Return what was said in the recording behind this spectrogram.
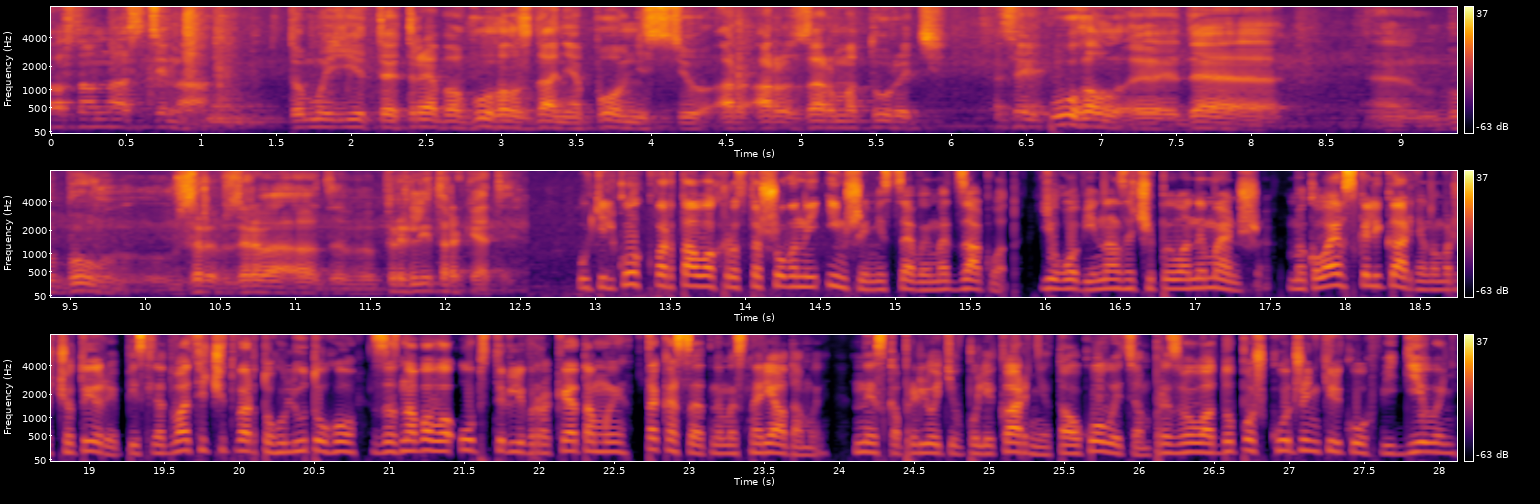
основна стіна. Тому її треба в угол здання повністю ар, ар, заарматурити. Цей угол, е, де е, був взрив, е, приліт ракети. У кількох кварталах розташований інший місцевий медзаклад. Його війна зачепила не менше. Миколаївська лікарня номер 4 після 24 лютого зазнавала обстрілів ракетами та касетними снарядами. Низка прильотів по лікарні та околицям призвела до пошкоджень кількох відділень,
